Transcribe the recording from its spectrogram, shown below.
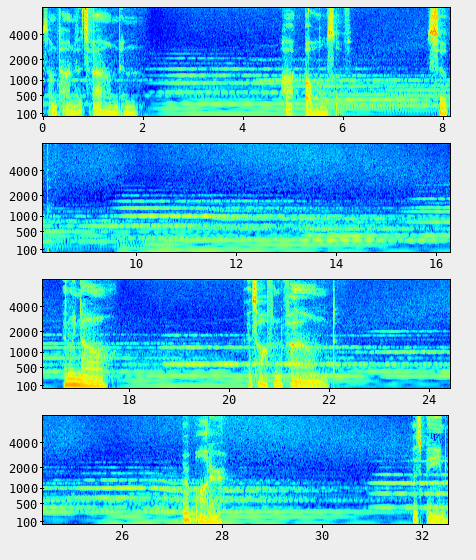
Sometimes it's found in hot bowls of soup. And we know it's often found where water has been.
